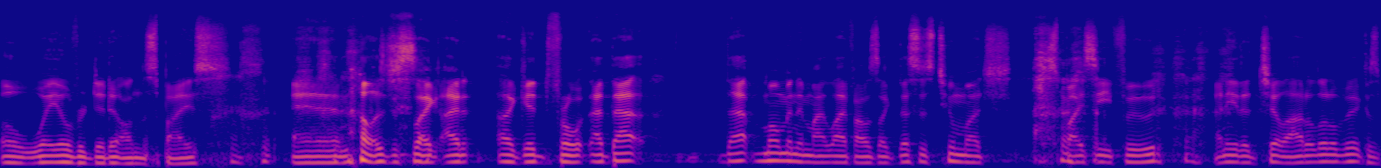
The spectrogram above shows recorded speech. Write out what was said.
oh way overdid it on the spice, and I was just like I like it for at that. That moment in my life, I was like, "This is too much spicy food. I need to chill out a little bit because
